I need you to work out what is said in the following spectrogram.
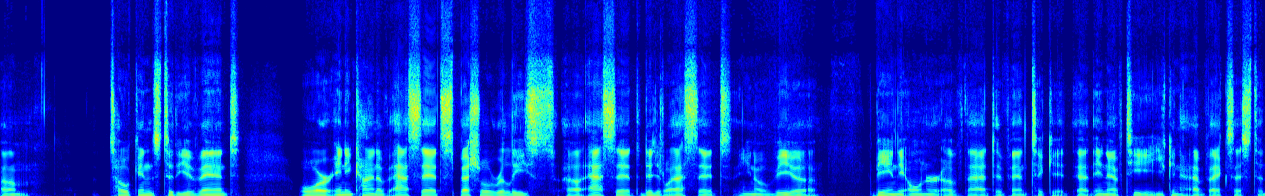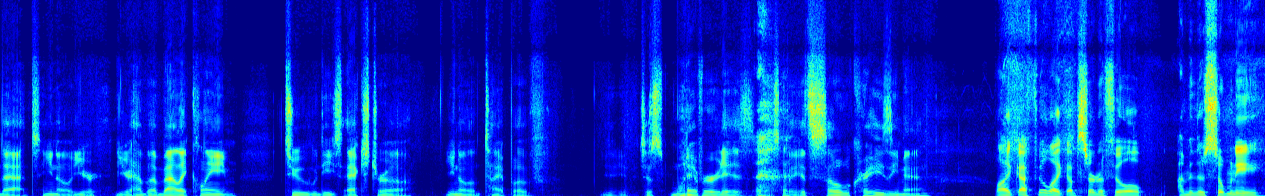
um, tokens to the event or any kind of assets, special release uh, asset, digital asset, you know, via being the owner of that event ticket, that NFT, you can have access to that. You know, you're you have a valid claim to these extra, you know, type of just whatever it is. Basically, it's so crazy, man. Like I feel like I'm starting to feel. I mean, there's so many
